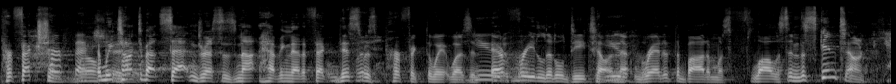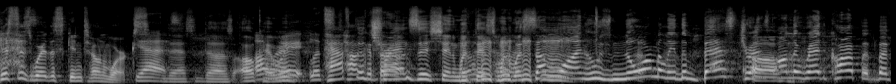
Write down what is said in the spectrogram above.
Perfection. Perfection. And we talked about satin dresses not having that effect. This was perfect the way it was. And Beautiful. every little detail and that red at the bottom was flawless. And the skin tone. Yes. This is where the skin tone works. Yes. Yes, it does. Okay, right, we let's have talk to about- transition with this one with someone who's normally the best dressed Oh. on the red carpet, but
